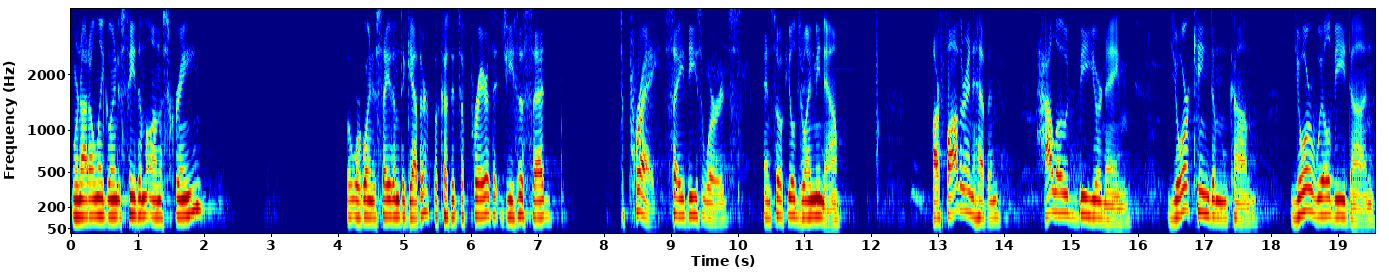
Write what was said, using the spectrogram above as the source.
We're not only going to see them on the screen, but we're going to say them together because it's a prayer that Jesus said to pray. Say these words. And so if you'll join me now Our Father in heaven, hallowed be your name. Your kingdom come, your will be done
